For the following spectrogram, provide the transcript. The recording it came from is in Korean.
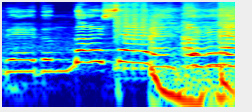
그래도 널 사랑해.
